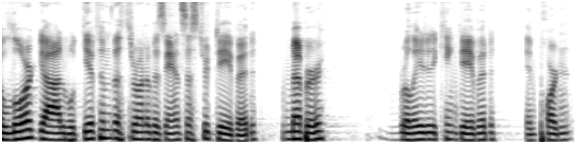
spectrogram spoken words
the Lord God will give him the throne of his ancestor David. Remember, related to King David, important.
